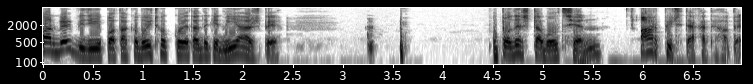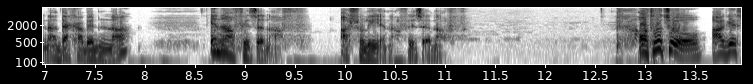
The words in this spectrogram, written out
মারবে, বিজেপি পতাকা বৈঠক করে তাদেরকে নিয়ে আসবে। উপদেষ্টা বলছেন, আর পিঠ দেখাতে হবে না, দেখাবেন না। এনাফ ইজ এনাফ আসলে এনাফ ইজ এনাফ অথচ আগের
